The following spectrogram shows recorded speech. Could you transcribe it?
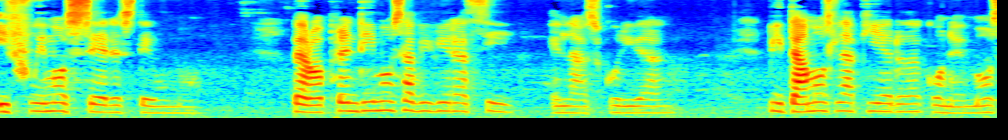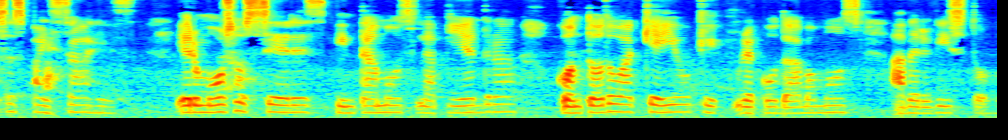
y fuimos seres de humo. Pero aprendimos a vivir así, en la oscuridad. Pintamos la piedra con hermosos paisajes, hermosos seres, pintamos la piedra con todo aquello que recordábamos haber visto.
